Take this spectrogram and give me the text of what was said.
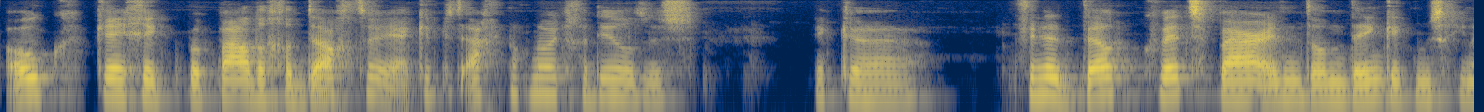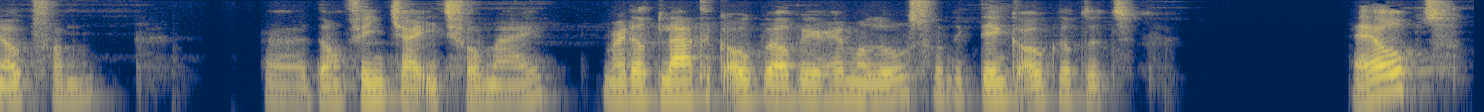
ook kreeg ik bepaalde gedachten. Ja, ik heb dit eigenlijk nog nooit gedeeld, dus ik vind het wel kwetsbaar. En dan denk ik misschien ook van, eh, dan vind jij iets van mij. Maar dat laat ik ook wel weer helemaal los, want ik denk ook dat het helpt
